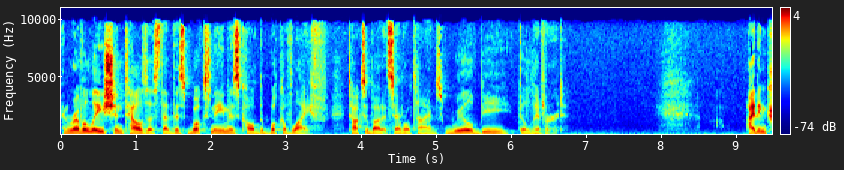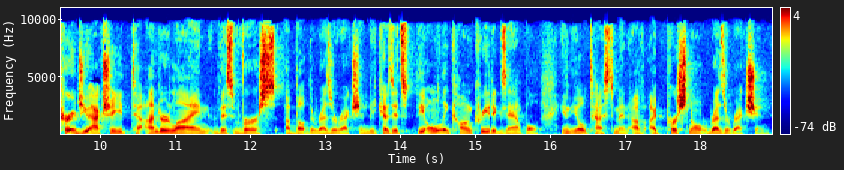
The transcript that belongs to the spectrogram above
and Revelation tells us that this book's name is called the Book of Life, talks about it several times, will be delivered. I'd encourage you actually to underline this verse about the resurrection because it's the only concrete example in the Old Testament of a personal resurrection.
